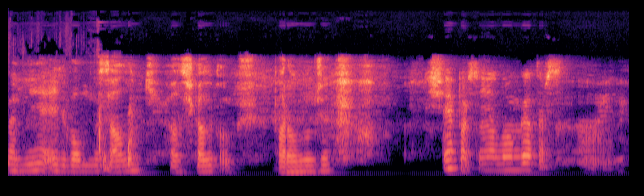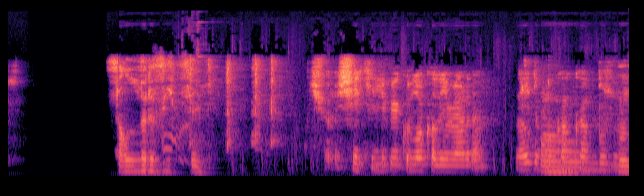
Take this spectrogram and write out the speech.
Ben niye el bombası aldım ki? Alışkanlık olmuş. Para olunca. Şey yaparsın ya longa atarsın. Aynen. Saldırırız gitsin. Şöyle şekilli bir glock alayım yerden. Neydi bu kanka? Buz mu?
